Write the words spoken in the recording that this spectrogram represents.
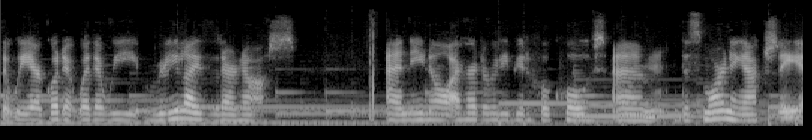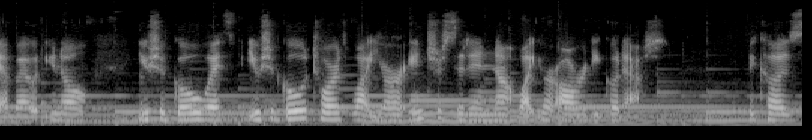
that we are good at whether we realize it or not. And you know i heard a really beautiful quote um this morning actually about you know you should go with you should go towards what you're interested in not what you're already good at. Because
